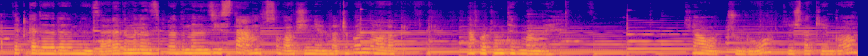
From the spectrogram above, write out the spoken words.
Karteczka dla Rademenesa. Rademenes, Rademenes jest tam, schował się, nie wiem dlaczego, no ale. Na początek mamy ciało czuru, coś takiego.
